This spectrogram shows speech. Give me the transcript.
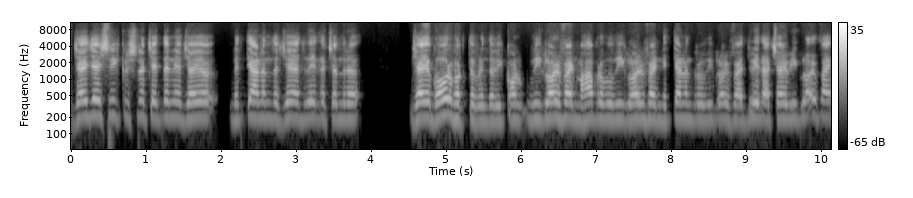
Jaya Jaya Sri Krishna Chaitanya, Jaya Nityananda, Jaya Advaita Chandra, Jaya Gaur Bhakta Vrinda. We, we glorified Mahaprabhu, we glorified Nityananda, we glorified Advaita Acharya, we glorify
